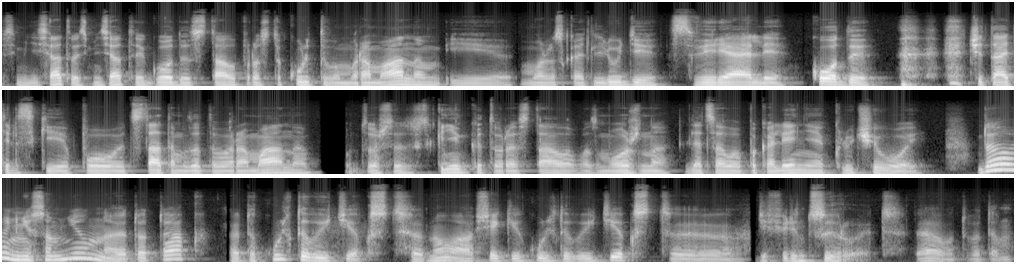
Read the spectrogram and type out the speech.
70-80-е годы, стал просто культовым романом, и, можно сказать, люди сверяли коды читательские по цитатам из этого романа, то, что это книга, которая стала, возможно, для целого поколения ключевой. Да, несомненно, это так. Это культовый текст, ну а всякий культовый текст э, дифференцирует. Да, вот в этом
